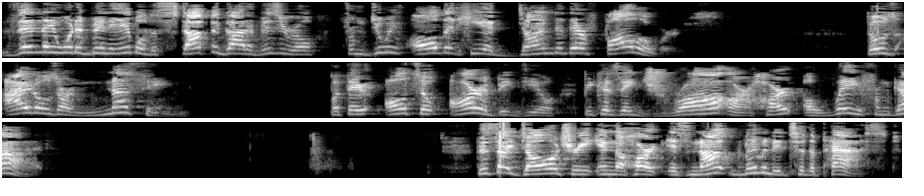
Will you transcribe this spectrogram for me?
then they would have been able to stop the God of Israel from doing all that he had done to their followers. Those idols are nothing, but they also are a big deal because they draw our heart away from God. This idolatry in the heart is not limited to the past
